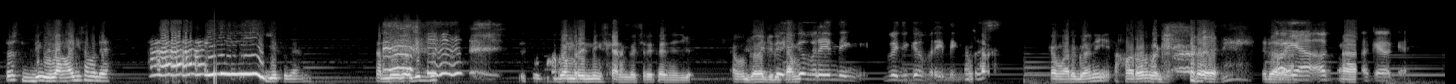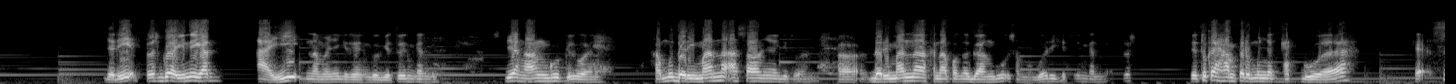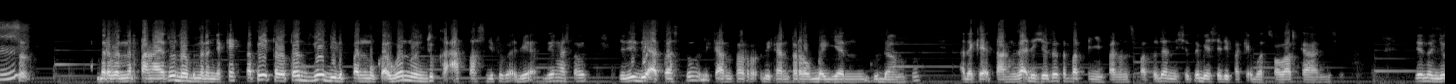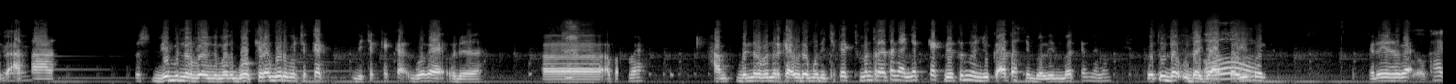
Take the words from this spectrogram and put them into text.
Terus diulang lagi sama dia. Hai, gitu kan. Sambil kayak gitu. gue merinding sekarang gue ceritanya juga gue lagi di kamar. Gue juga merinding. Gue juga merinding terus. Kamar gue nih horor lagi. oh ya, oke nah. oke. Okay, Jadi terus gue ini kan Ai namanya gitu kan gue gituin kan. Terus dia ngangguk gitu kan. Kamu dari mana asalnya gitu kan? Uh, dari mana? Kenapa ngeganggu sama gue digituin kan? Terus dia tuh kayak hampir menyekek gue. Kayak hmm? bener-bener tangannya itu udah bener nyekek tapi tahu-tahu dia di depan muka gue nunjuk ke atas gitu kak dia dia nggak tahu jadi di atas tuh di kantor di kantor bagian gudang tuh ada kayak tangga di situ tempat penyimpanan sepatu dan di situ biasa dipakai buat sholat kan di situ dia nunjuk hmm. ke atas terus dia bener-bener gue kira gue udah mau cekek dicekek kak gue kayak udah uh, apa namanya bener-bener kayak udah mau dicekek cuman ternyata nggak nyekek. Dia tuh nunjuk ke atas nyebelin banget kan emang. Gue tuh udah udah jatuh oh. gitu. Jadi suka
